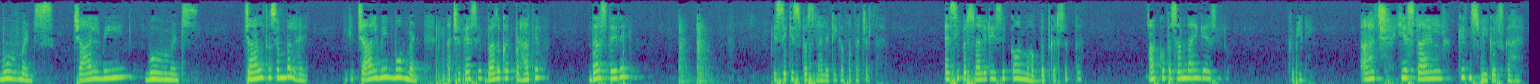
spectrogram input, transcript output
موومینٹس چال مین موومینٹس چال تو سمبل ہے، لیکن چال مین موومنٹ اچھا کیسے؟ بعض اوقات پڑھاتے درس دے رہے اس سے کس پرسنالٹی کا پتا چلتا ہے؟ ایسی پرسنالٹی سے کون محبت کر سکتا ہے؟ آپ کو پسند آئیں گے ایسے لوگ؟ کبھی نہیں۔ آج یہ اسٹائل کن اسپیکرس کا ہے؟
